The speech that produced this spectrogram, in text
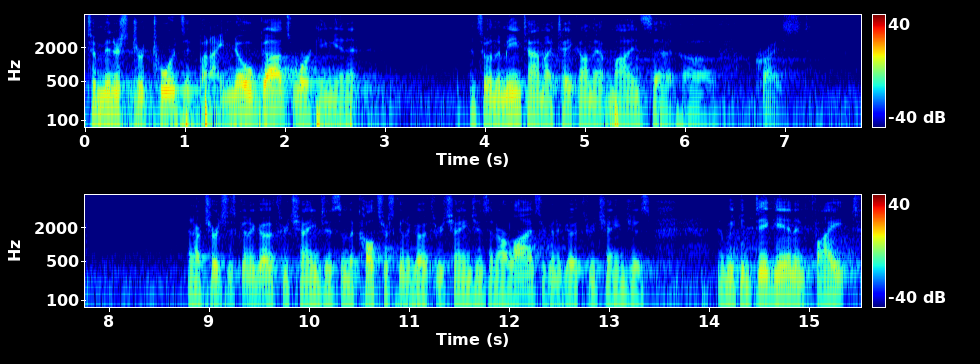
to minister towards it, but I know God's working in it. And so in the meantime, I take on that mindset of Christ. And our church is going to go through changes, and the culture is going to go through changes, and our lives are going to go through changes and we can dig in and fight,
